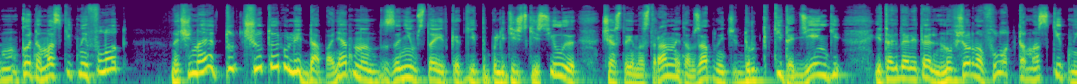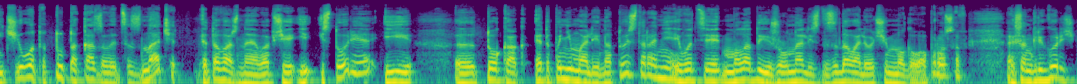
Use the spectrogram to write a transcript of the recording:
какой-то москитный флот, начинает тут что-то рулить. Да, понятно, за ним стоят какие-то политические силы, часто иностранные, там западные, какие-то деньги и так далее, и так далее. Но все равно флот-то москитный чего-то тут, оказывается, значит. Это важная вообще история, и э, то, как это понимали и на той стороне, и вот те молодые журналисты задавали очень много вопросов. Александр Григорьевич,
